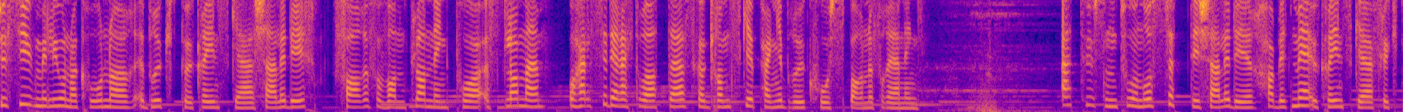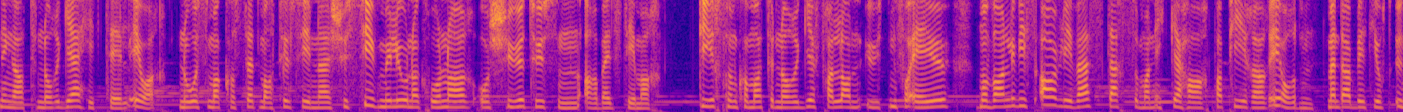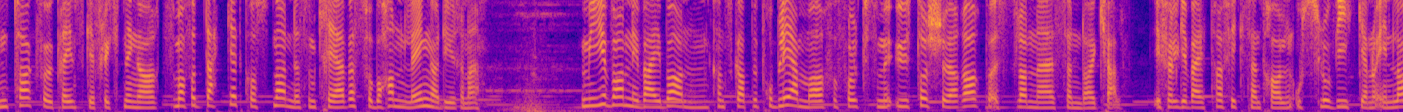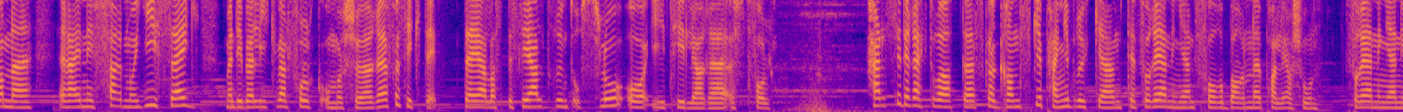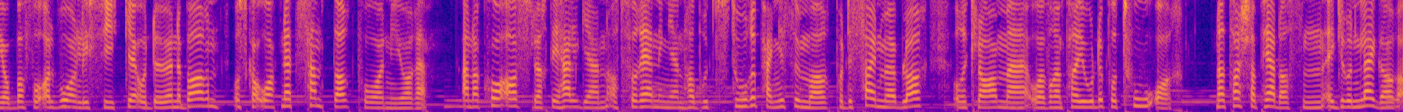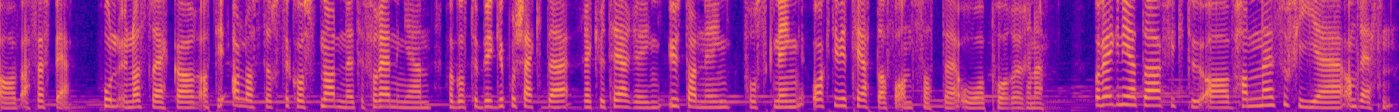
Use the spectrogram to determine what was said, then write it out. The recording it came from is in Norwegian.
27 millioner kroner er brukt på ukrainske kjæledyr. Fare for vannplanning på Østlandet. Og Helsedirektoratet skal granske pengebruk hos barneforening. 1270 kjæledyr har blitt med ukrainske flyktninger til Norge hittil i år. Noe som har kostet Mattilsynet 27 millioner kroner og 20 000 arbeidstimer. Dyr som kommer til Norge fra land utenfor EU, må vanligvis avlives dersom man ikke har papirer i orden. Men det har blitt gjort unntak for ukrainske flyktninger, som har fått dekket kostnadene som kreves for behandling av dyrene. Mye vann i veibanen kan skape problemer for folk som er ute og kjører på Østlandet søndag kveld. Ifølge veitrafikksentralen Oslo, Viken og Innlandet er regnet i ferd med å gi seg, men de ber likevel folk om å kjøre forsiktig. Det gjelder spesielt rundt Oslo og i tidligere Østfold. Helsedirektoratet skal granske pengebruken til Foreningen for barnepalliasjon. Foreningen jobber for alvorlig syke og døende barn, og skal åpne et senter på nyåret. NRK avslørte i helgen at foreningen har brukt store pengesummer på designmøbler og reklame over en periode på to år. Natasha Pedersen er grunnlegger av FFB. Hun understreker at de aller største kostnadene til foreningen har gått til byggeprosjektet, rekruttering, utdanning, forskning og aktiviteter for ansatte og pårørende. Og VG-nyheter fikk du av Hanne Sofie Andresen.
